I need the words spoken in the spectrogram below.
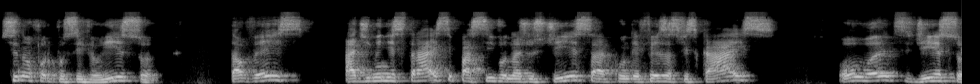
se não for possível isso, talvez administrar esse passivo na justiça com defesas fiscais, ou antes disso,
